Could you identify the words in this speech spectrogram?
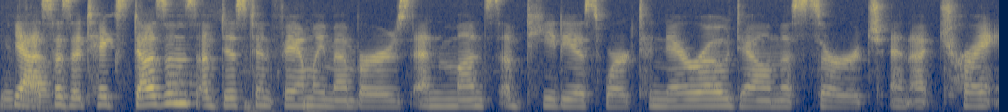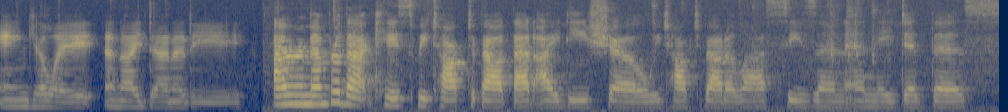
You Yeah, it says it takes dozens of distant family members and months of tedious work to narrow down the search and uh, triangulate an identity. I remember that case we talked about, that ID show. We talked about it last season, and they did this.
